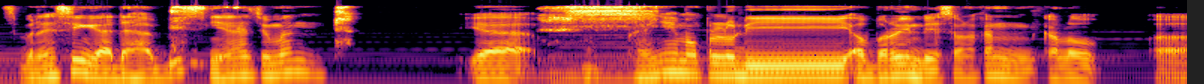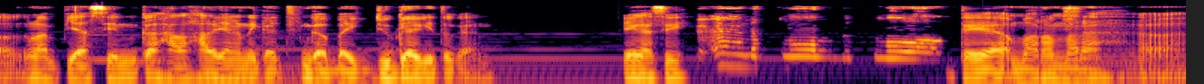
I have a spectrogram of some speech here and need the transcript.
sebenarnya sih nggak ada habisnya cuman ya kayaknya emang perlu diobrolin deh. Soalnya kan kalau uh, ngelampiasin ke hal-hal yang negatif nggak baik juga gitu kan. Ya nggak sih? Betul betul. Kayak marah-marah uh,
